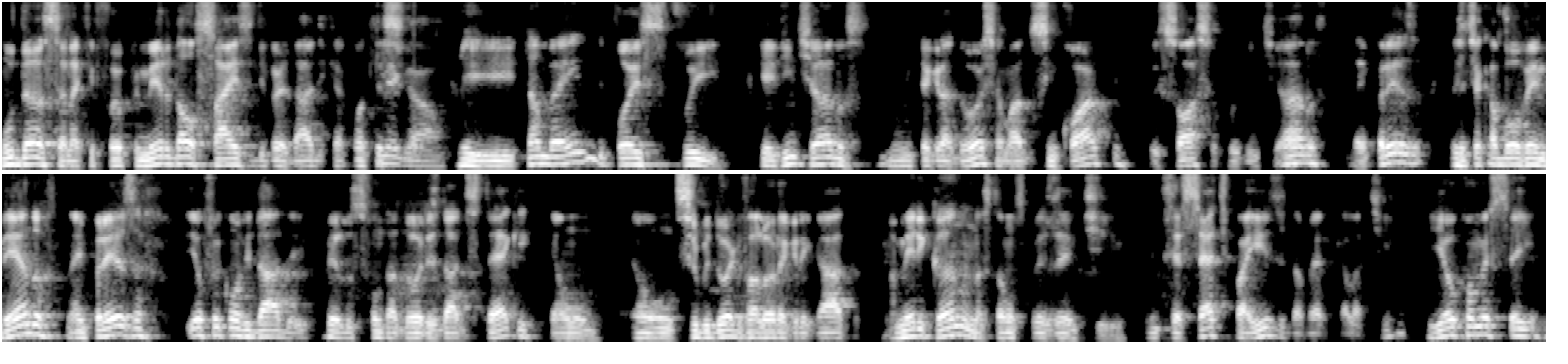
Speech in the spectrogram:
mudança, né? Que foi o primeiro downsize de verdade que aconteceu. Que legal. E também depois fui Fiquei 20 anos num integrador chamado Sincorp, fui sócio por 20 anos da empresa. A gente acabou vendendo na empresa e eu fui convidado pelos fundadores da Adstec, que é um, é um distribuidor de valor agregado americano. Nós estamos presentes em 17 países da América Latina e eu comecei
